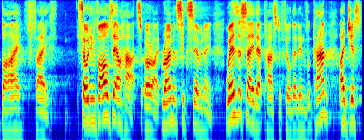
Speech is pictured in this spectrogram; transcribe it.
by faith. So it involves our hearts. All right, Romans 6 17. Where does it say that, Pastor Phil? That inv- can't I just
